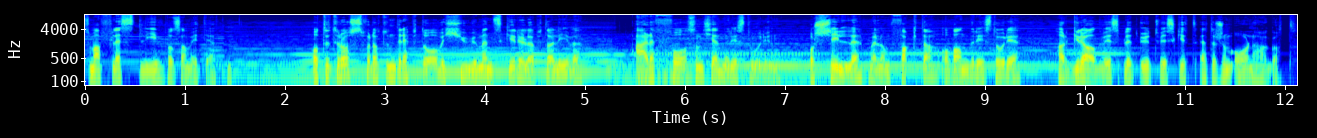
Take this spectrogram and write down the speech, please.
som har flest liv på samvittigheten. Og til tross for at hun drepte over 20 mennesker i løpet av livet, er det få som kjenner historien, og skillet mellom fakta og vandrehistorie har gradvis blitt utvisket ettersom årene har gått.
